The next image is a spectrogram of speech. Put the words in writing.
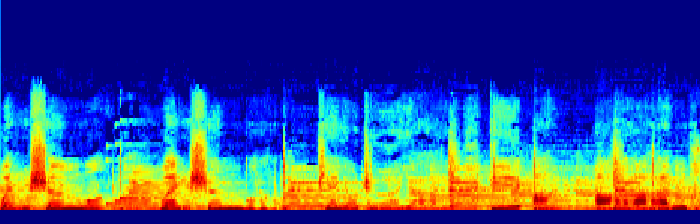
为什么？为什么偏有这样的安排？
